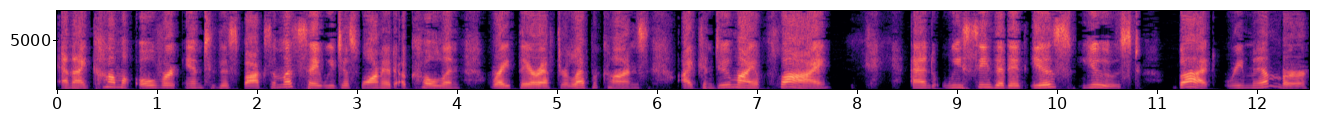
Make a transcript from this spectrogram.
and I come over into this box, and let's say we just wanted a colon right there after leprechauns, I can do my apply, and we see that it is used, but remember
